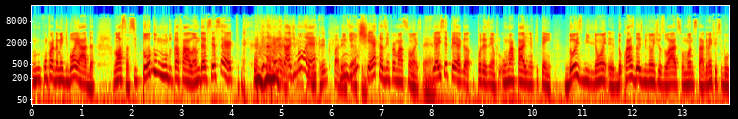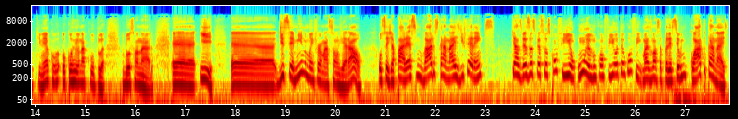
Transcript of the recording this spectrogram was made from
um comportamento de boiada. Nossa, se todo mundo tá falando, deve ser certo. E na realidade não é. incrível que pareça, Ninguém é assim. checa as informações. É. E aí você pega, por exemplo, uma página que tem 2 milhões, eh, quase 2 milhões de usuários somando Instagram e Facebook, que nem ocorreu na cúpula do Bolsonaro, é, e é, dissemina uma informação geral, ou seja, aparece em vários canais diferentes que às vezes as pessoas confiam. Um ele não confia, outro eu confio. Mas, nossa, apareceu em quatro canais.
